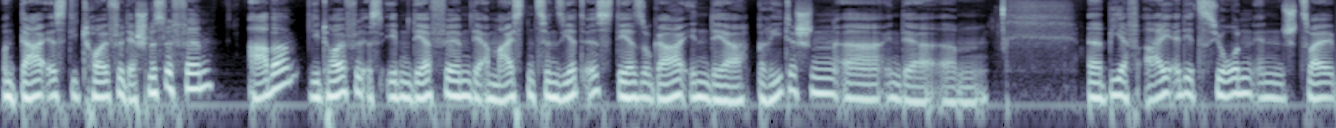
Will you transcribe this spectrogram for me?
Und da ist Die Teufel der Schlüsselfilm, aber Die Teufel ist eben der Film, der am meisten zensiert ist, der sogar in der britischen, äh, in der ähm, äh, BFI-Edition in zwei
